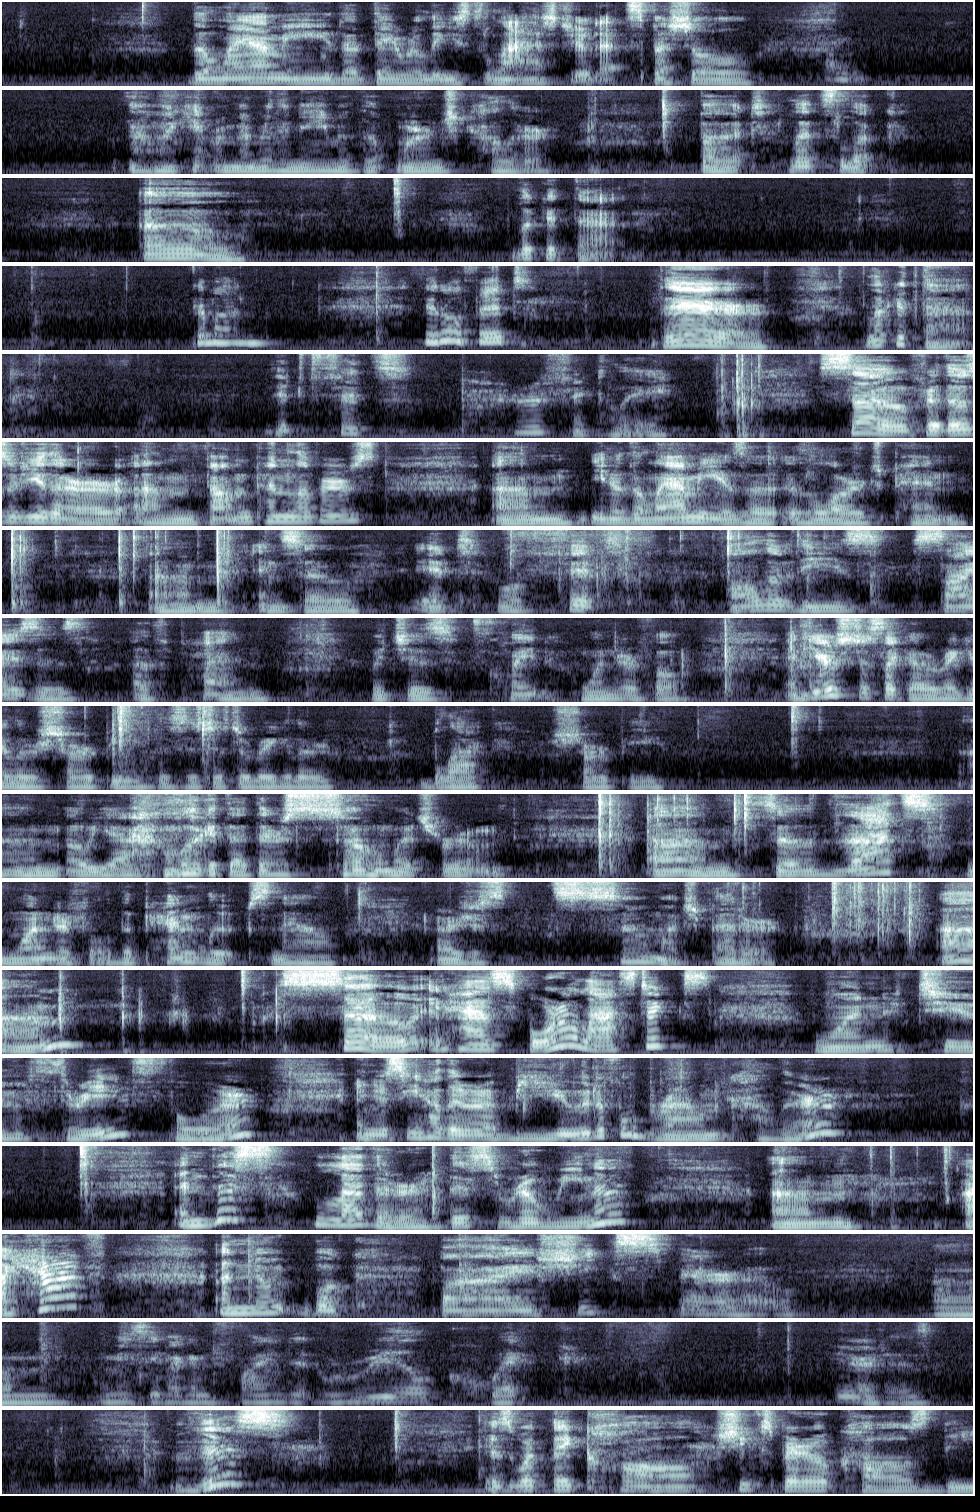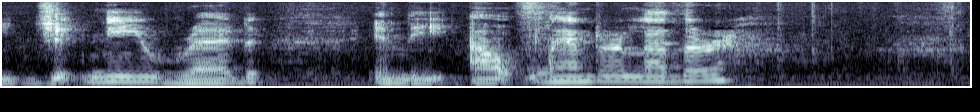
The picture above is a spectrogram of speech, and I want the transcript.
the Lamy that they released last year, that special, oh, I can't remember the name of the orange color, but let's look. Oh, look at that. Come on, it'll fit. There, look at that. It fits perfectly. So, for those of you that are um, fountain pen lovers, um, you know, the Lamy is a, is a large pen. Um, and so it will fit all of these sizes of pen, which is quite wonderful. And here's just like a regular Sharpie. This is just a regular black Sharpie. Um, oh yeah, look at that. There's so much room. Um, so that's wonderful. The pen loops now are just so much better. Um, so it has four elastics, one, two, three, four. And you see how they're a beautiful brown color. And this leather, this Rowena, um, I have a notebook by Chic Sparrow. Um, let me see if I can find it real quick. Here it is. This is what they call, Chic Sparrow calls the Jitney Red in the Outlander leather.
